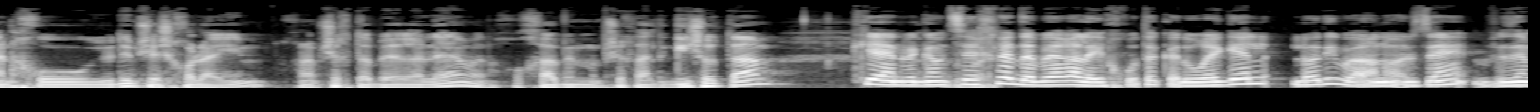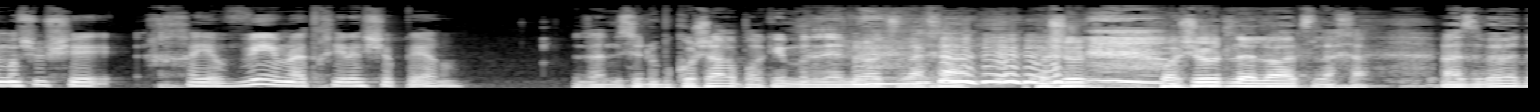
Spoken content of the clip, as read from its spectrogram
אנחנו יודעים שיש חולאים, אנחנו נמשיך לדבר עליהם, אנחנו חייבים להמשיך להדגיש אותם. כן, וגם צריך לדבר על איכות הכדורגל, לא דיברנו על זה, וזה משהו שחייבים להתחיל לשפר. זה ניסינו בכל שאר הפרקים ללא הצלחה, פשוט, פשוט ללא הצלחה. אז באמת,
